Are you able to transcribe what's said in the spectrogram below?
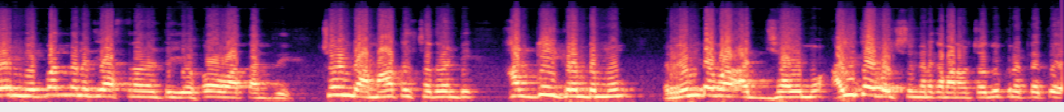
ఏ నిబంధన చేస్తున్నాడంటే యహోవా తండ్రి. చూడండి ఆ మాటలు చదవండి. హగ్గై గ్రంథము రెండవ అధ్యాయము ఐదవ వచ్చిన కనుక మనం చదువుకున్నట్లయితే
